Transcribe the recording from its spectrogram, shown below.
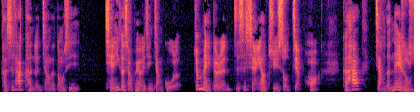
可是他可能讲的东西前一个小朋友已经讲过了，就每个人只是想要举手讲话，可他讲的内容其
